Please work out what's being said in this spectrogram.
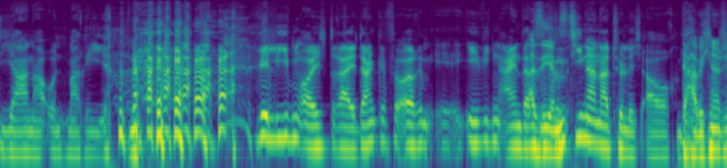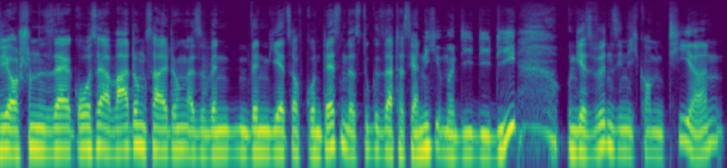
Diana und Marie. Wir lieben euch drei. Danke für euren e ewigen Einsatz. Also ihr- Christina natürlich auch. Da habe ich natürlich auch schon eine sehr große Erwartungshaltung. Also wenn, wenn jetzt aufgrund dessen, dass du gesagt hast, ja nicht immer die, die, die, und jetzt würden sie nicht kommentieren,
